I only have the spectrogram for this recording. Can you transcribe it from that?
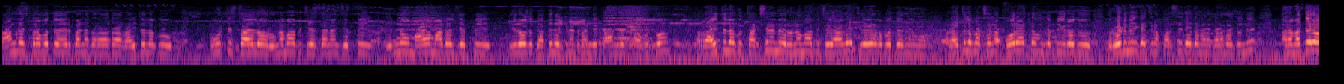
కాంగ్రెస్ ప్రభుత్వం ఏర్పడిన తర్వాత రైతులకు పూర్తి స్థాయిలో రుణమాఫీ చేస్తానని చెప్పి ఎన్నో మాయమాటలు చెప్పి ఈరోజు గద్దెనెక్కినటువంటి కాంగ్రెస్ ప్రభుత్వం రైతులకు తక్షణమే రుణమాఫీ చేయాలి చేయకపోతే మేము రైతుల పక్షాన పోరాడతామని చెప్పి ఈరోజు రోడ్డు మీదకి వచ్చిన పరిస్థితి అయితే మనకు కనబడుతుంది. మన మధ్యలో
